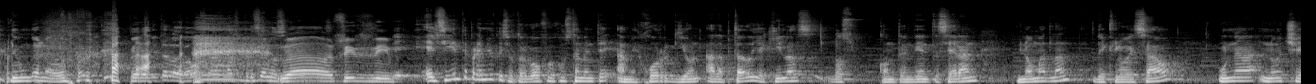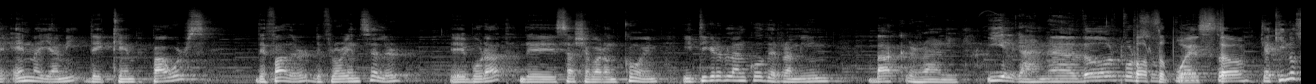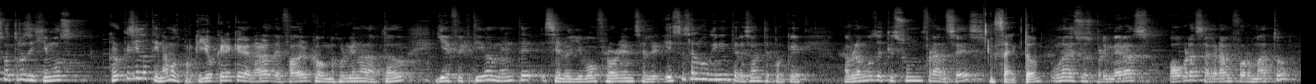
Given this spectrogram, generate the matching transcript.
de un ganador. Pero ahorita lo vamos a dar más prisa a los Wow, sí, sí. Eh, El siguiente premio que se otorgó fue justamente a mejor guion adaptado y aquí las, los contendientes eran Nomadland de Chloe Zhao, Una noche en Miami de Kemp Powers, The Father de Florian Seller, eh, Borat de Sacha Baron Cohen y Tigre Blanco de Ramin Bakrani. Y el ganador, por, Por supuesto, supuesto. que aquí nosotros dijimos, creo que sí latinamos, porque yo quería que ganara The Father como mejor bien adaptado, y efectivamente se lo llevó Florian Seller. Y esto es algo bien interesante porque hablamos de que es un francés, Exacto. una de sus primeras obras a gran formato.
